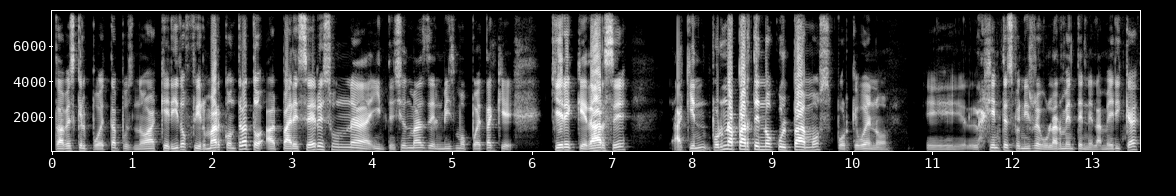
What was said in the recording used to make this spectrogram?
toda vez que el poeta pues no ha querido firmar contrato. Al parecer es una intención más del mismo poeta que quiere quedarse, a quien por una parte no culpamos, porque bueno, eh, la gente es feliz regularmente en el América,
